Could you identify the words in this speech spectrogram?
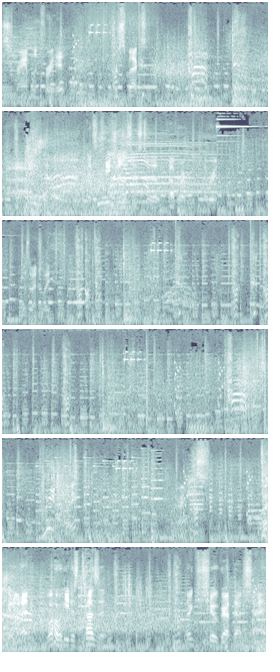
Scrambling for a hit. Respect. Uh, his nature is to cover, cover Working on it. Whoa, he just does it. Don't you grab that shine.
